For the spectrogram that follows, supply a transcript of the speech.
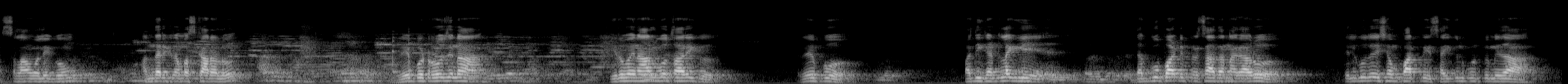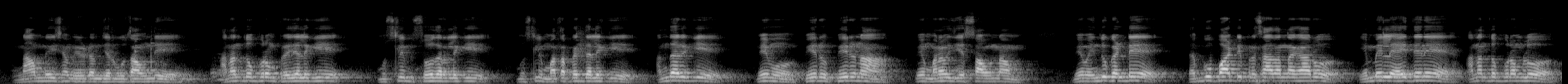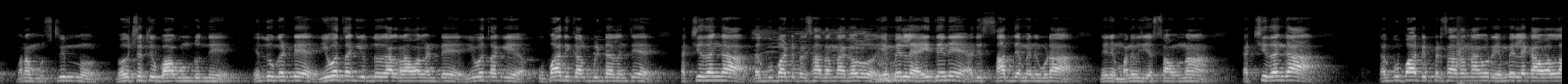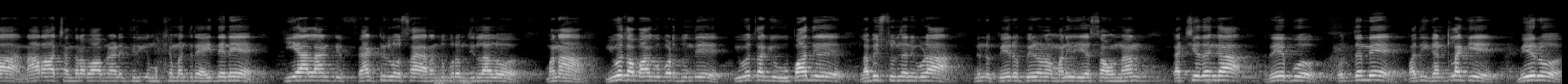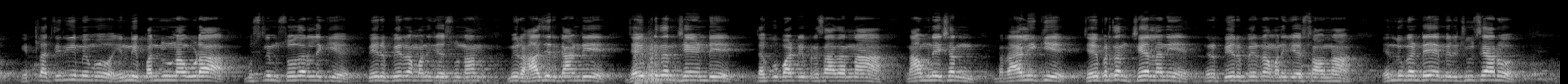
అస్సలం అయికం అందరికీ నమస్కారాలు. రేపటి రోజున ఇరవై నాలుగో తారీఖు రేపు పది గంటలకి దగ్గుపాటి ప్రసాద్ అన్న గారు తెలుగుదేశం పార్టీ సైకిల్ గుర్తు మీద నామినేషన్ వేయడం జరుగుతూ ఉంది. అనంతపురం ప్రజలకి ముస్లిం సోదరులకి ముస్లిం మత పెద్దలకి అందరికీ మేము పేరు పేరున మేము మనవి చేస్తూ ఉన్నాం. మేము ఎందుకంటే దగ్గుపాటి ప్రసాద్ అన్న గారు ఎమ్మెల్యే అయితేనే అనంతపురంలో మన ముస్లిం భవిష్యత్తు బాగుంటుంది. ఎందుకంటే యువతకి ఉద్యోగాలు రావాలంటే యువతకి ఉపాధి కల్పించాలంటే ఖచ్చితంగా దగ్గుపాటి ప్రసాద్ అన్న గారు ఎమ్మెల్యే అయితేనే అది సాధ్యమని కూడా నేను మనవి చేస్తూ ఉన్నా. ఖచ్చితంగా దగ్గుపాటి ప్రసాద్ అన్న గారు ఎమ్మెల్యే కావాలా? నారా చంద్రబాబు నాయుడు తిరిగి ముఖ్యమంత్రి అయితేనే కియా లాంటి ఫ్యాక్టరీలు వస్తాయి అనంతపురం జిల్లాలో. మన యువత బాగుపడుతుంది యువతకి ఉపాధి లభిస్తుందని కూడా నేను పేరు పేరున మనవి చేస్తూ ఉన్నాను. ఖచ్చితంగా రేపు పొద్దున్నే పది గంటలకి మీరు ఇట్లా తిరిగి మేము ఎన్ని పనులున్నా కూడా ముస్లిం సోదరులకి పేరు పేరున మనవి చేస్తున్నాం మీరు హాజరు కాండి జయప్రదం చేయండి. దగ్గుపాటి ప్రసాద్ అన్న నామినేషన్ ర్యాలీకి జయప్రదం చేయాలని నేను పేరు పేరున మనవి చేస్తా ఉన్నా. ఎందుకంటే మీరు చూశారు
